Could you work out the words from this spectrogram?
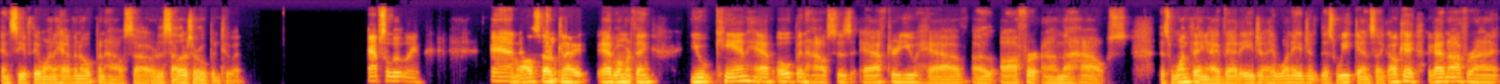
and see if they want to have an open house uh, or the sellers are open to it. Absolutely. And, and also, to- can I add one more thing? You can have open houses after you have an offer on the house. That's one thing. I've had agent. I had one agent this weekend. It's like, okay, I got an offer on it.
